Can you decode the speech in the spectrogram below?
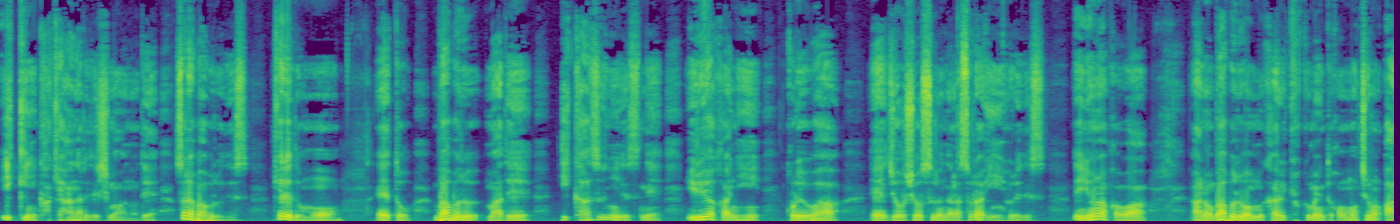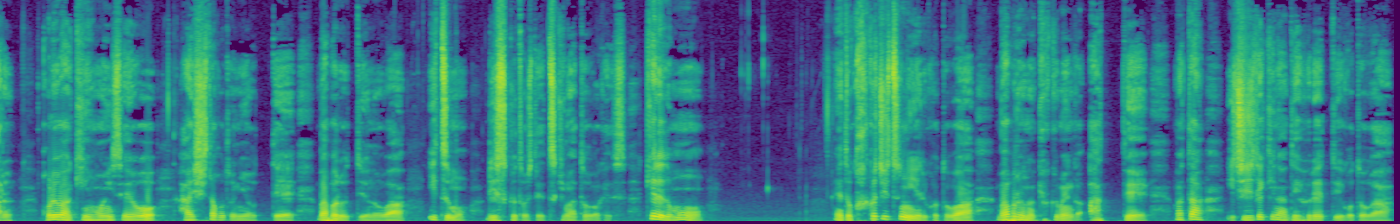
一気にかけ離れてしまうので、それはバブルです。けれども、えっ、ー、と、バブルまで行かずにですね、緩やかにこれは、えー、上昇するならそれはインフレです。で、世の中は、あの、バブルを迎える局面とかももちろんある。これは金本位制を廃止したことによって、バブルっていうのはいつもリスクとして付きまとうわけです。けれども、えっと、確実に言えることは、バブルの局面があって、また、一時的なデフレっていうことが、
